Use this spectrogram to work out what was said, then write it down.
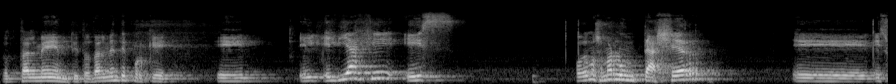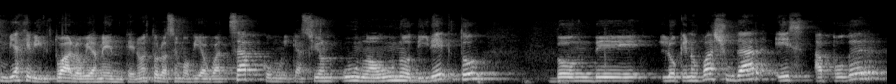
Totalmente, totalmente, porque eh, el, el, viaje es, podemos llamarlo un taller, eh, es un viaje virtual, obviamente, ¿no? Esto lo hacemos vía WhatsApp, comunicación uno a uno directo, donde lo que nos va a ayudar es a poder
